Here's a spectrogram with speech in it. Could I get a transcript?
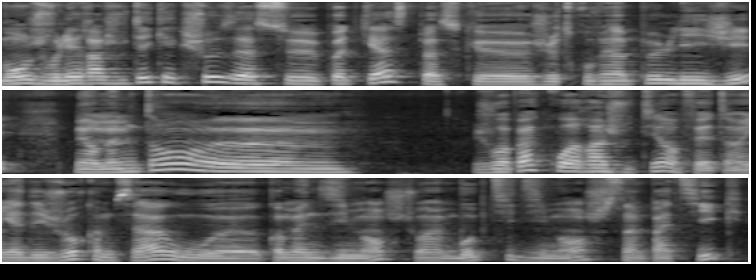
Bon, je voulais rajouter quelque chose à ce podcast parce que je le trouvais un peu léger, mais en même temps, euh, je vois pas quoi rajouter en fait. Hein. Il y a des jours comme ça où, euh, comme un dimanche, tu vois, un beau petit dimanche sympathique,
